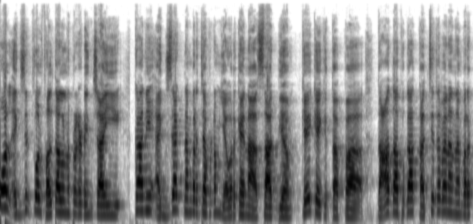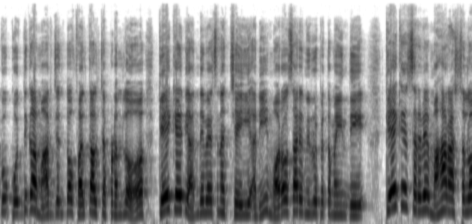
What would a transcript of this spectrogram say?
పోల్ ఎగ్జిట్ పోల్ ఫలితాలను ప్రకటించాయి. కానీ ఎగ్జాక్ట్ నెంబర్ చెప్పడం ఎవరికైనా అసాధ్యం. కేకేకి తప్ప. దాదాపుగా ఖచ్చితమైన నెంబర్కు కొద్దిగా మార్జిన్తో ఫలితాలు చెప్పడంలో కేకేది అందవేసిన చేయి అని మరోసారి నిరూపితమైంది. కేకే సర్వే మహారాష్ట్రలో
